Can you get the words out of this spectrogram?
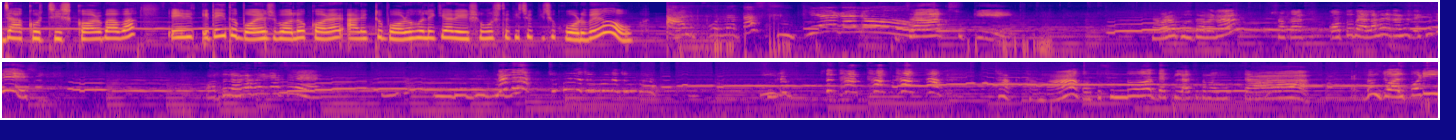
যা করছিস কর বাবা। এই এটাই তো বয়স বলো করার আর একটু বড় হলে কি আর এই সমস্ত কিছু কিছু করবে ও? যাক শুকিয়ে। জামাটা খুলতে হবে না? সকাল কত বেলা হয়ে গেছে দেখেছিস? কত বেলা হয়ে গেছে? না না চুপ না চুপ না চুপ করো। থাক থাক থাক থাক। থাক থাক মা কত সুন্দর দেখতে লাগছে তোমার মুখটা। একদম জল পড়ি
